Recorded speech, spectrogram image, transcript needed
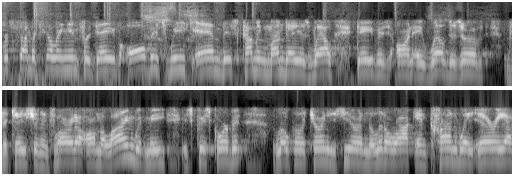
Robert Steinbuch filling in for Dave all this week and this coming Monday as well. Dave is on a well deserved vacation in Florida. On the line with me is Chris Corbitt, local attorney here in the Little Rock and Conway area,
